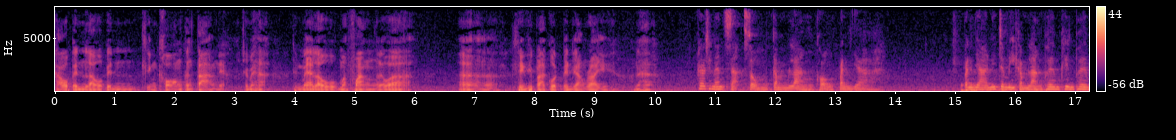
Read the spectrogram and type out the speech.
เขาเป็นเราเป็นสิ่งของต่าง ๆ เนี่ยใช่ไหมฮะถึงแม้เรามาฟังแล้วว่าเอ่อสิ่งที่ปรากฏเป็นอย่างไรนะฮะเพราะฉะนั้นสะสมกำลังของปัญญา ปัญญานี้จะมีกำลังเพิ่มขึ้นเพิ่ม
